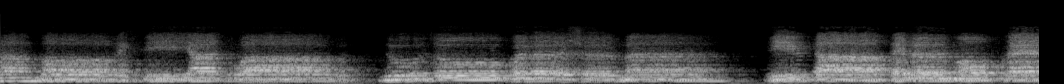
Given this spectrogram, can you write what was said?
Sa mort expiatoire nous ouvre le chemin. Il t'appelle mon frère,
